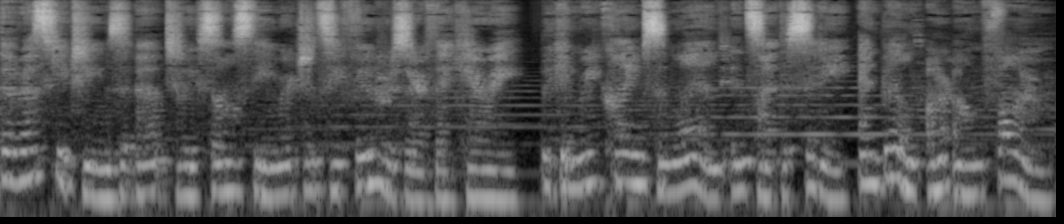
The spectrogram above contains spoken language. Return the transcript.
The rescue team is about to exhaust the emergency food reserve they carry. We can reclaim some land inside the city and build our own farm.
